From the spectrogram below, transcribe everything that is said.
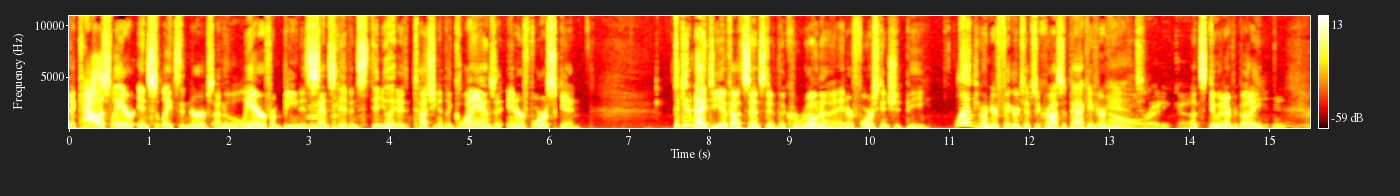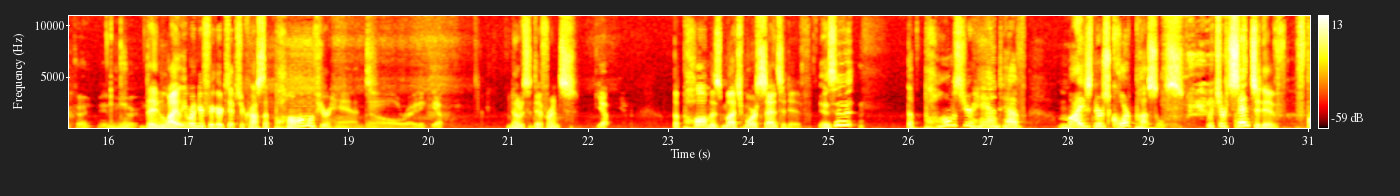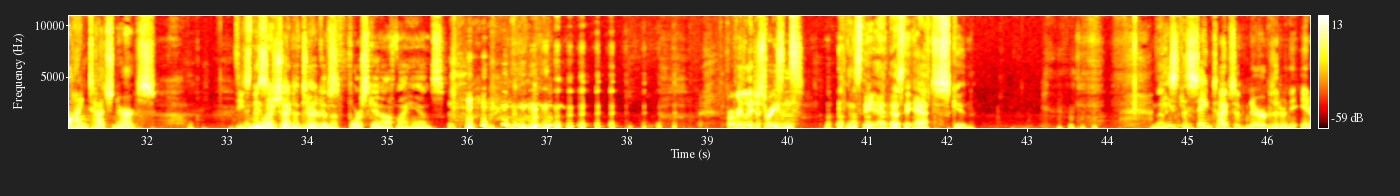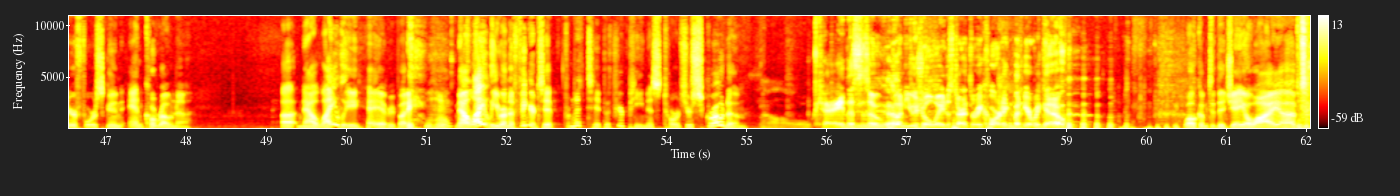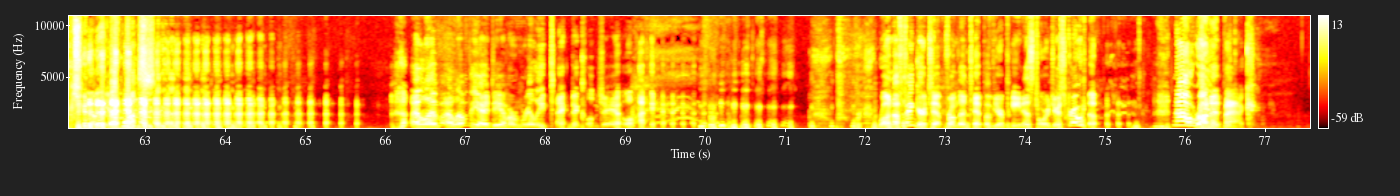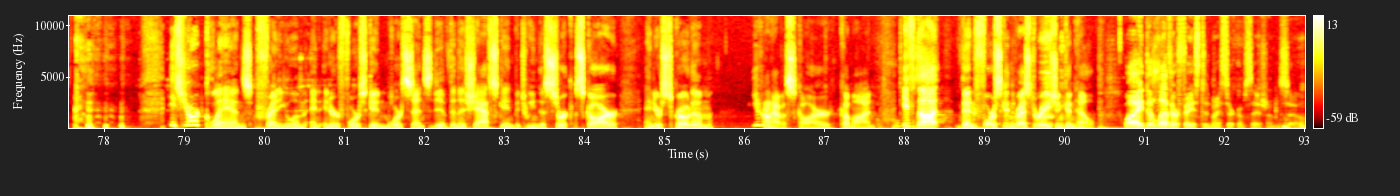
The callus layer insulates the nerves under the layer from being as sensitive and stimulated to touching of the glands and inner foreskin. To get an idea of how sensitive the corona and inner foreskin should be, lightly run your fingertips across the back of your hand. Alrighty, got Let's do it, everybody. it. Okay, yeah, mm-hmm. sure. Then lightly run your fingertips across the palm of your hand. Alrighty, yep, Notice the difference? yep. The palm is much more sensitive. Is it? The palms of your hand have Meissner's corpuscles, which are sensitive, fine touch nerves. These I are the knew I shouldn't have type of taken the foreskin off my hands. For religious reasons. That's the that's the aft skin. Not These are the joke. same types of nerves that are in the inner foreskin and corona. Uh, now lightly, hey everybody, now lightly run a fingertip from the tip of your penis towards your scrotum. Okay, this is an Yep. unusual way to start the recording, but here we go. Welcome to the JOI uh, section of the F Plus. I love I love the idea of a really technical JOI. run a fingertip from the tip of your penis towards your scrotum. now run it back. Is your glands, frenulum, and inner foreskin more sensitive than the shaft skin between the circ scar and your scrotum? You don't have a scar. Come on. If not, then foreskin restoration can help. Well, I did Leatherface did my circumcision, so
